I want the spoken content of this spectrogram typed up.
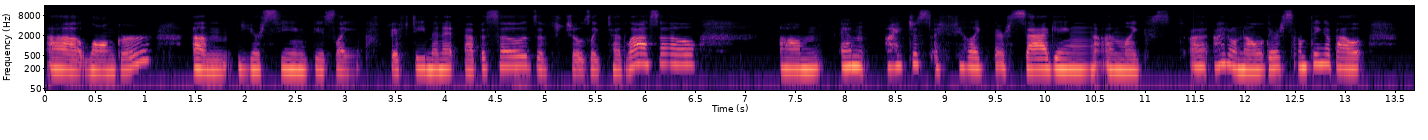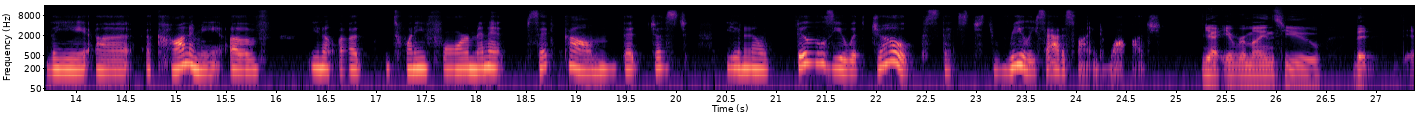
uh, longer. Um, you're seeing these like 50 minute episodes of shows like Ted Lasso. Um, and I just I feel like they're sagging. I'm like I, I don't know. There's something about the uh, economy of you know a 24 minute sitcom that just you know fills you with jokes that's just really satisfying to watch. Yeah it reminds you that uh,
